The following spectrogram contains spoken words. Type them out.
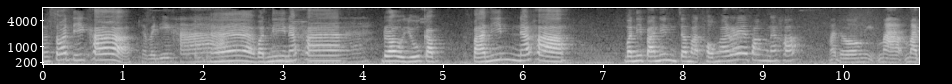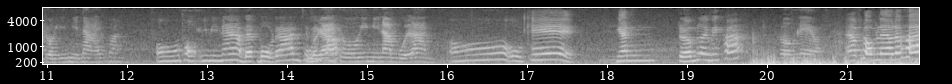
อสวัสดีค่ะสวัสดีค่ะอ่าวันนี้นะคะ เราอยู่กับปานินนะคะ วันนี้ปานินจะมาทองอะไรให้ฟังนะคะมาทองมามาทองอีมีนาให้ฟังอ๋อทองอีมีนาแบบโบราณใช่โบไหมราคะณทองอีมีนาโบราณอ๋อโอเคงั้นเริ่มเลยไหมคะพร้อมแล้วอ่าพร้อมแล้วนะคะ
